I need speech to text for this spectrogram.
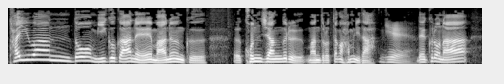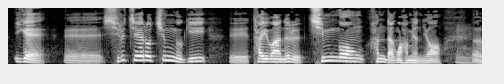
타이완도 미국 안에 많은 그 어, 공장을 만들었다고 합니다. 예. 네, 그러나 이게 에, 실제로 중국이 에, 타이완을 침공한다고 하면요, 음. 어,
